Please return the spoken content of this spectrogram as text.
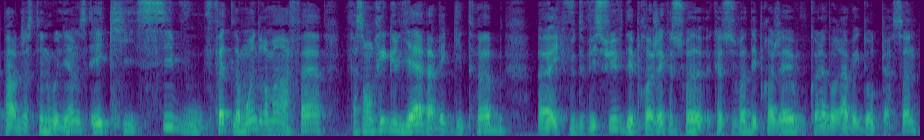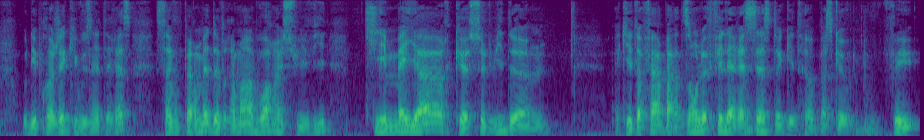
par Justin Williams et qui, si vous faites le moindrement affaire de façon régulière avec GitHub et que vous devez suivre des projets, que ce soit, que ce soit des projets où vous collaborez avec d'autres personnes ou des projets qui vous intéressent, ça vous permet de vraiment avoir un suivi qui est meilleur que celui de qui est offert par, disons, le fil RSS de GitHub, parce que vous pouvez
